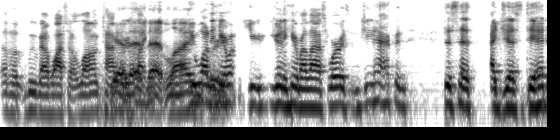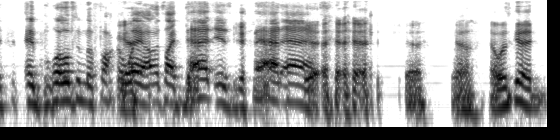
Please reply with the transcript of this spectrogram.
of a movie I watched in a long time. Yeah, that, like, that line. you want to hear? You, you're gonna hear my last words, and Gene Hackman just says, "I just did," and blows him the fuck Yeah. away. I was like, "That is Yeah. badass." Yeah. yeah, yeah, that was good.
